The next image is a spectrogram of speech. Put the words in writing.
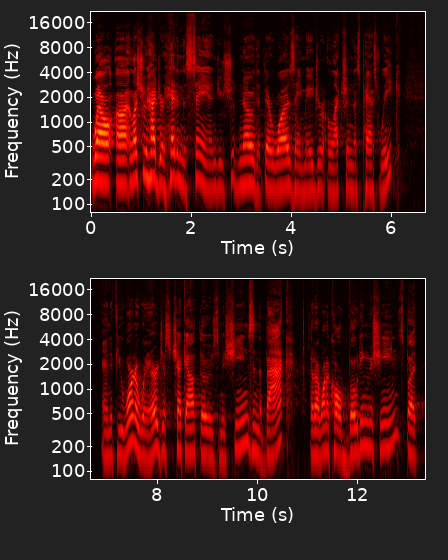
Well, uh, unless you had your head in the sand, you should know that there was a major election this past week. And if you weren't aware, just check out those machines in the back that I want to call voting machines, but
